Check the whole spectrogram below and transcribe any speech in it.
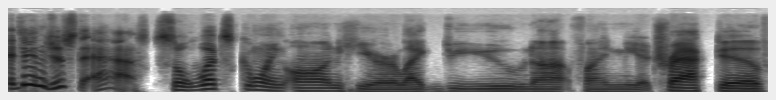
and then just ask so what's going on here? Like do you not find me attractive?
